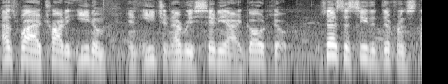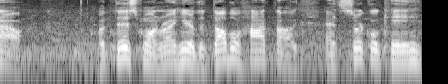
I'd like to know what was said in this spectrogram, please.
That's why I try to eat them in each and every city I go to, just to see the different style. But this one right here, the double hot dog at Circle K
